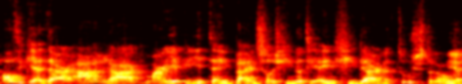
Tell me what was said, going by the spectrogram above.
als ik je daar aanraak, maar je hebt in je teen pijn, zoals je dat die energie daar naartoe stroomt. Ja.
